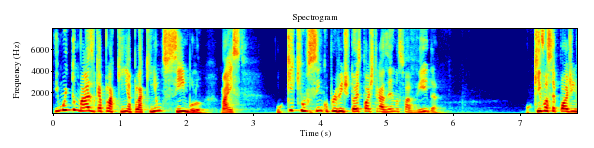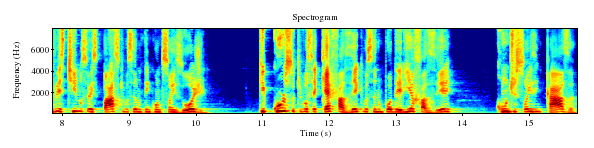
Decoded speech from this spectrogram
E muito mais do que a plaquinha. A plaquinha é um símbolo. Mas o que, que o 5 por 22 pode trazer na sua vida? O que você pode investir no seu espaço que você não tem condições hoje? Que curso que você quer fazer que você não poderia fazer? Condições em casa.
